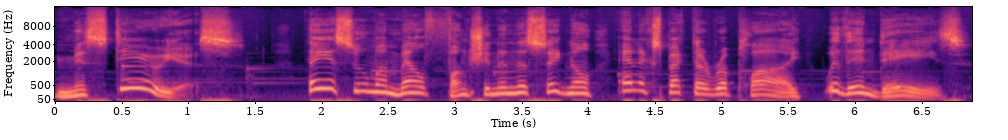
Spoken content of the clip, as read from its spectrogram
mysterious. They assume a malfunction in the signal and expect a reply within days.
